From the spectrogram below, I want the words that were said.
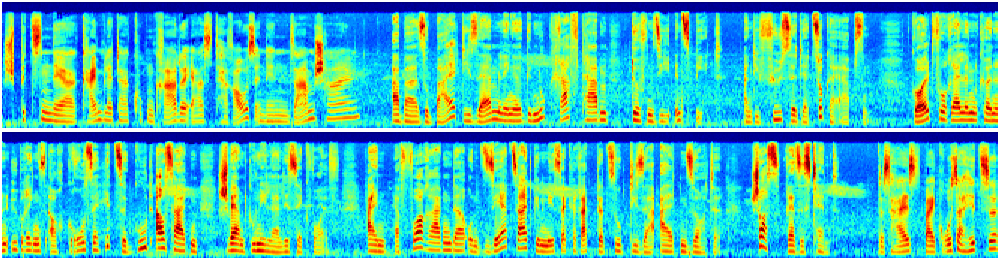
Spitzen der Keimblätter gucken gerade erst heraus in den Samenschalen. Aber sobald die Sämlinge genug Kraft haben, dürfen sie ins Beet, an die Füße der Zuckererbsen. Goldforellen können übrigens auch große Hitze gut aushalten, schwärmt Gunilla Lissek-Wolf. Ein hervorragender und sehr zeitgemäßer Charakterzug dieser alten Sorte. Schossresistent. Das heißt, bei großer Hitze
